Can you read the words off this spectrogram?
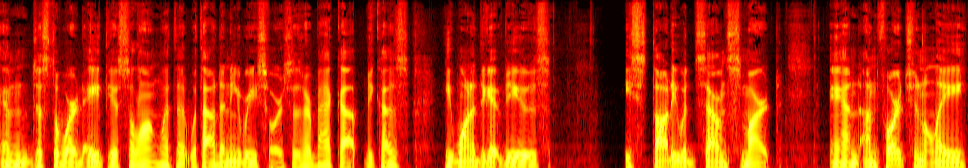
and just the word atheist along with it without any resources or backup because he wanted to get views. He thought he would sound smart. And unfortunately,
